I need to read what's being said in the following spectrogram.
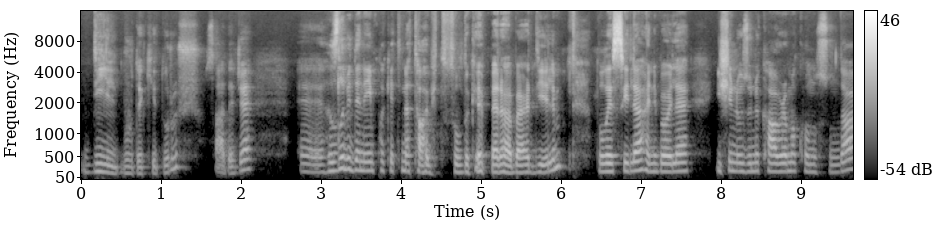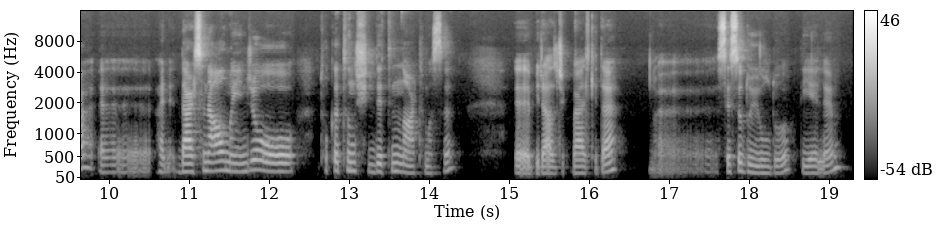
değil buradaki duruş. Sadece e, hızlı bir deneyim paketine tabi tutulduk hep beraber diyelim. Dolayısıyla hani böyle işin özünü kavrama konusunda e, hani dersini almayınca o tokatın şiddetinin artması e, birazcık belki de e, sesi duyuldu diyelim.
